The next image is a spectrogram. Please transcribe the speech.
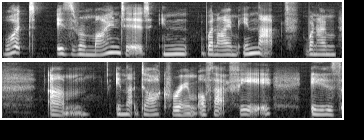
what is reminded in when I'm in that when I'm um, in that dark room of that fear is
